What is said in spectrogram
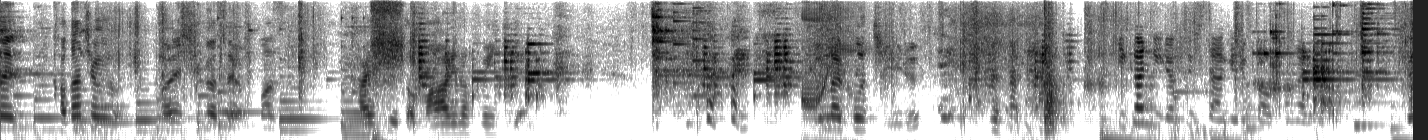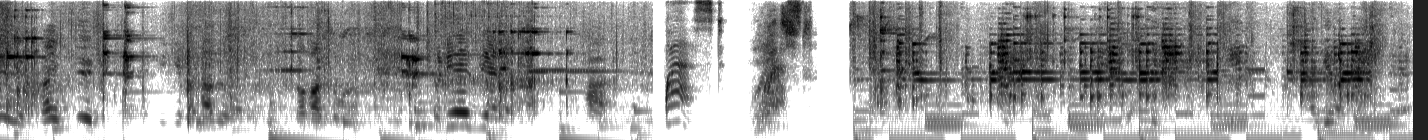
あげるこれ形をあれしてくださいよまず。回数と周りの雰囲気で。こんなコーチいる？いかに楽してあげるかを考える。回数いけば多分分かると思います。とりあえずやれ。West. 上げなきゃいけない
